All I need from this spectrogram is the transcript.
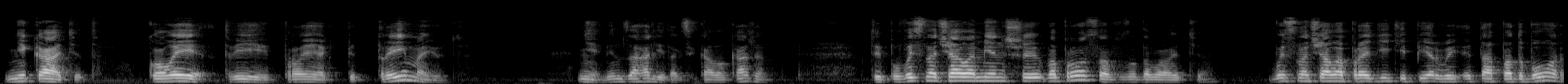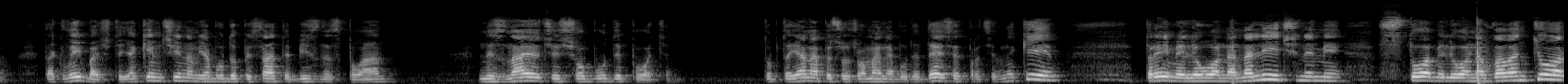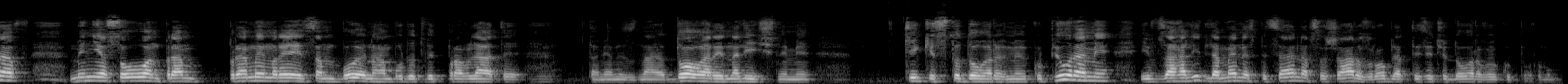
Не катить. Коли твій проєкт підтримають, ні, він взагалі так цікаво каже. Типу, вы сначала меньше вопросов задавайте. Ви сначала пройдите перший етап подбору. Так вибачте, яким чином я буду писати бізнес-план, не знаючи, що буде потім. Тобто я напишу, що в мене буде 10 працівників, 3 мільйона налічними, 100 мільйонів волонтерів. Мені з прям прямим рейсом Боїнгом будуть відправляти там, я не знаю, долари налічними, тільки 100 доларовими купюрами. І взагалі для мене спеціально в США розроблять 1000 доларову купюру. Ну,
